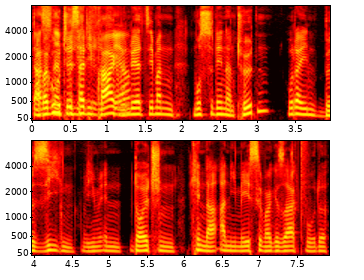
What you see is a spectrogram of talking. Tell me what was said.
das Aber gut, ist halt die Frage, wenn du jetzt jemanden, musst du den dann töten oder ihn besiegen, wie in deutschen Kinder-Animes immer gesagt wurde.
